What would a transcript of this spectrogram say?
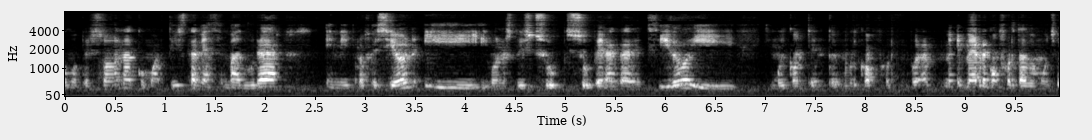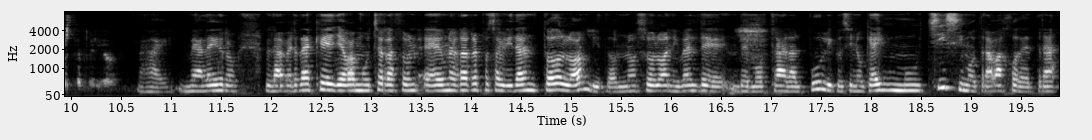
como persona, como artista, me hacen madurar en mi profesión y, bueno, estoy súper agradecido y, muy contento y muy me, me, ha reconfortado mucho este periodo. Ay, me alegro. La verdad es que lleva mucha razón, es una gran responsabilidad en todos los ámbitos, no solo a nivel de, de mostrar al público, sino que hay muchísimo trabajo detrás.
